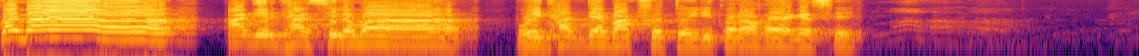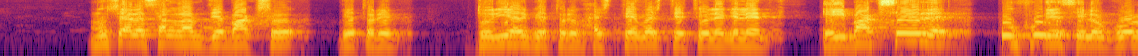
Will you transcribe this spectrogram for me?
কয়, মা, আগের ধার ছিল, মা। ওই ধার দিয়ে বাক্স তৈরি করা হয়ে গেছে। মুসা আলাহ সাল্লাম যে বাক্স ভেতরে, দরিয়ার ভেতরে ভাসতে ভাসতে চলে গেলেন। এই বাক্সের উপরে ছিল গোল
